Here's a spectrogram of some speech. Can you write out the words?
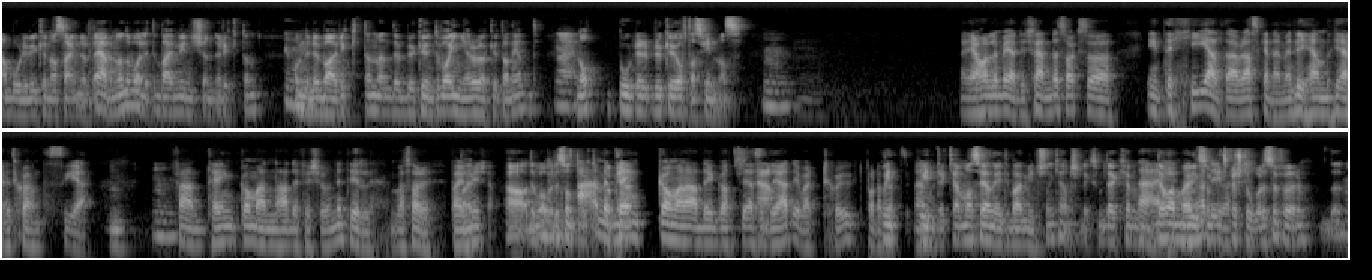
Han borde vi kunna signa upp. Även om det var lite Bayern München-rykten. Om det nu bara är rykten, men det brukar ju inte vara ingen rök utan eld. Nej. Något borde, brukar ju oftast finnas. Mm. Men Jag håller med, det kändes också inte helt överraskande men det är ändå jävligt skönt att se. Mm. Fan, tänk om man hade försvunnit till, vad sa du, Bayern München? Ja, det var väl sånt Ah, men tänk om man hade gått, alltså Ja. det hade ju varit sjukt på något och, inte, sätt. och Men, inte kan man säga nej till Bayern München kanske. Liksom. Det, kan, Nej, det har man ju liksom ju lite varit- förståelse för. Det, Mm.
